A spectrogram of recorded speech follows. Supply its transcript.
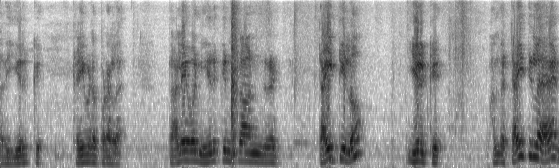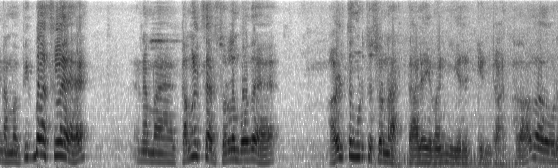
அது இருக்குது கைவிடப்படலை. தலைவன் இருக்கின்றான்ங்கிற டைட்டிலும் இருக்குது அந்த டைட்டிலை நம்ம பிக் பாஸில் நம்ம கமல் சார் சொல்லும்போது அழுத்தம் கொடுத்து சொன்னார். தலைவன் இருக்கின்றான். அதாவது அது ஒரு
